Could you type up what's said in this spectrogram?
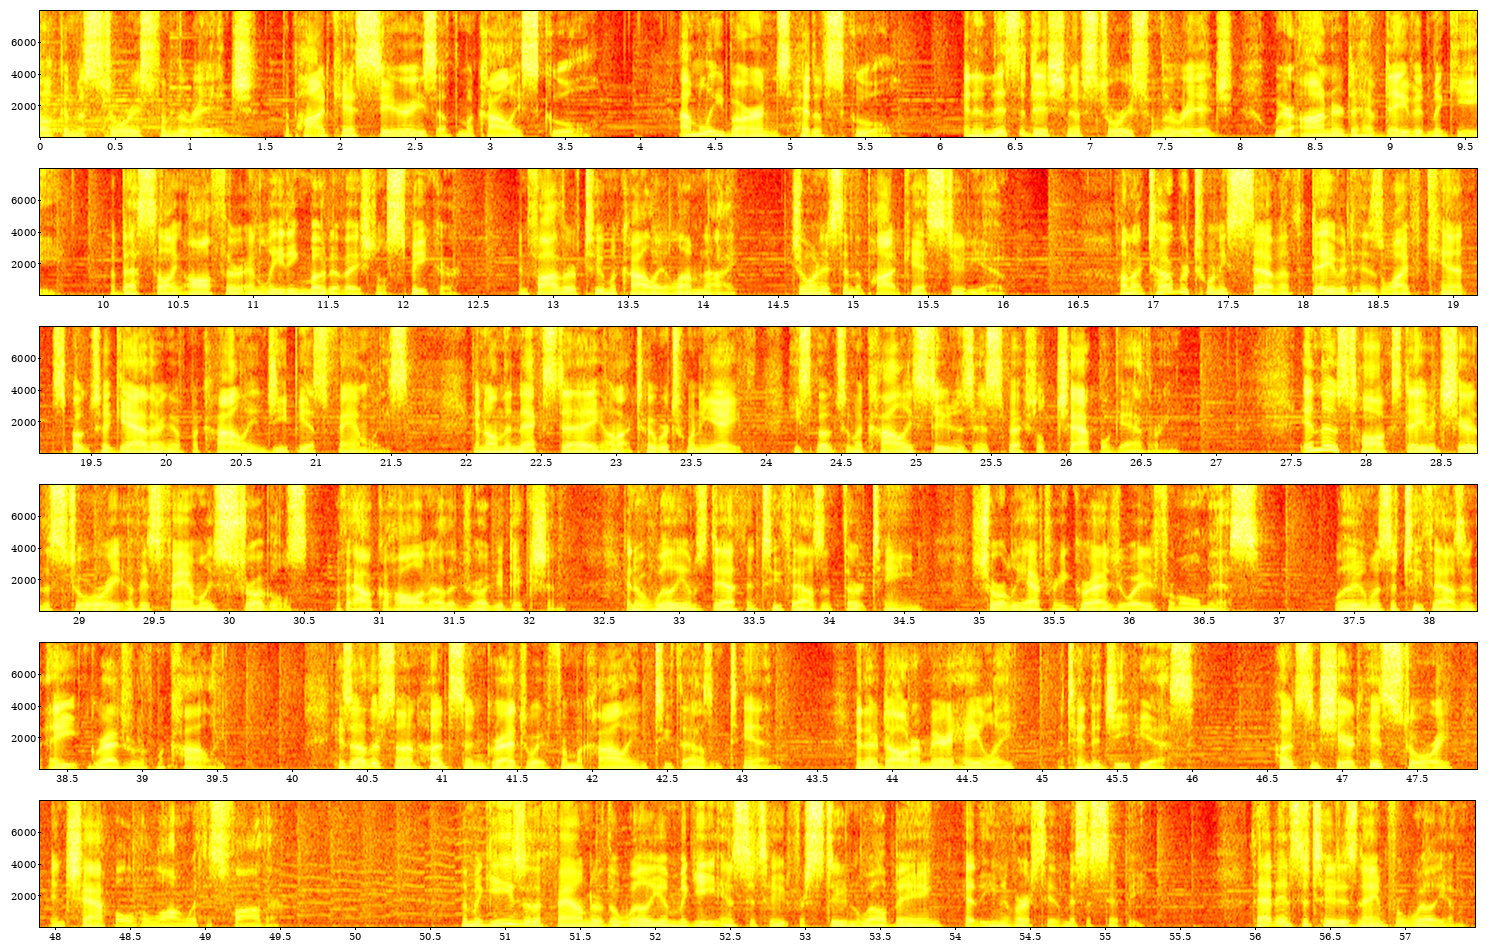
welcome to Stories from the Ridge, the podcast series of the McCallie School. I'm Lee Burns, head of school, and in this edition of Stories from the Ridge, we are honored to have David Magee, a best-selling author and leading motivational speaker, and father of two McCallie alumni, join us in the podcast studio. On October 27th, David and his wife Kent spoke to a gathering of McCallie and GPS families, and on the next day, on October 28th, he spoke to McCallie students in a special chapel gathering. In those talks, David shared the story of his family's struggles with alcohol and other drug addiction, and of William's death in 2013, shortly after he graduated from Ole Miss. William was a 2008 graduate of McCallie. His other son, Hudson, graduated from McCallie in 2010, and their daughter, Mary Haley, attended GPS. Hudson shared his story in chapel along with his father. The Magees are the founder of the William Magee Institute for Student Wellbeing at the University of Mississippi. That institute is named for William.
